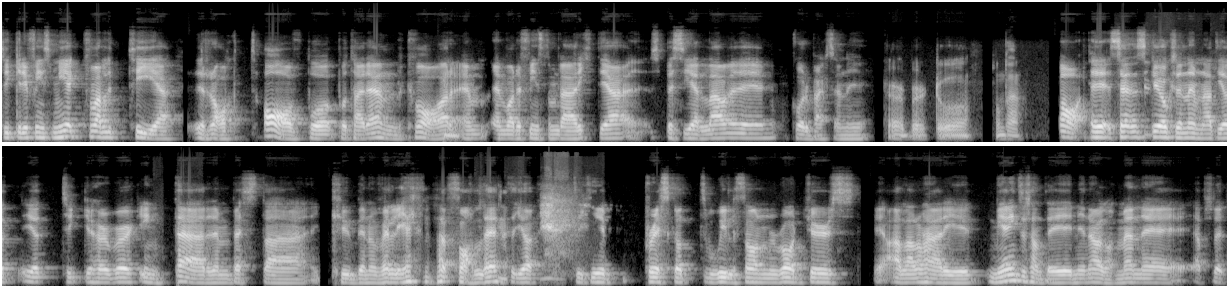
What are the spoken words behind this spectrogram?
tycker det finns mer kvalitet rakt av på, på tight kvar Mm. än, än vad det finns de där riktiga speciella eh, quarterbacksen i, Herbert och sånt där. Ja, eh, sen ska jag också nämna att jag, jag tycker Herbert inte är den bästa kuben att välja i det här fallet. Jag tycker Prescott, Wilson, Rogers, alla de här är mer intressanta i mina ögon. Men eh, absolut.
